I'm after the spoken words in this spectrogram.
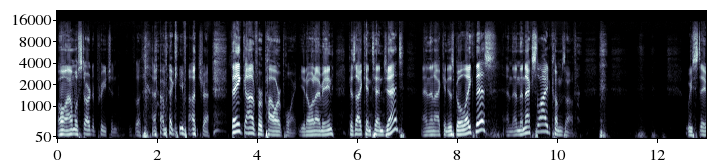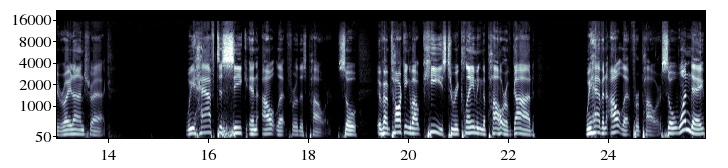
oh, I almost started preaching, but I'm going to keep on track. Thank God for PowerPoint. You know what I mean? Because I can tangent, and then I can just go like this, and then the next slide comes up. we stay right on track. We have to seek an outlet for this power. So if I'm talking about keys to reclaiming the power of God, we have an outlet for power. So one day,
